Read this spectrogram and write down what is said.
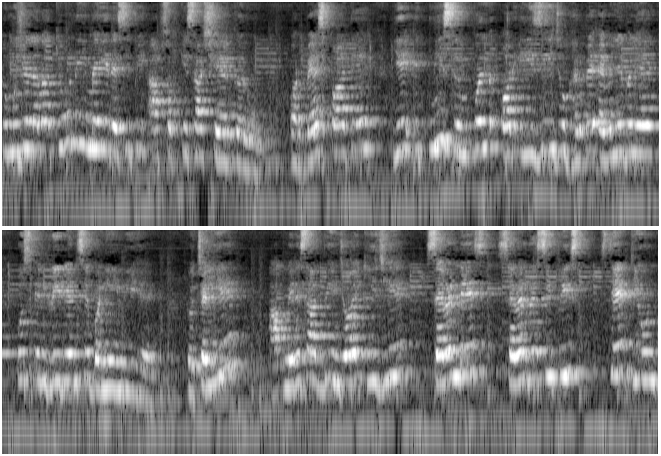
तो मुझे लगा, क्यों नहीं मैं ये रेसिपी आप सबके साथ शेयर करूँ? और बेस्ट पार्ट है, ये इतनी सिंपल और इजी जो घर पे अवेलेबल है, उस इंग्रेडिएंट से बनी हुई है। तो चलिए, आप मेरे साथ भी इंजॉय कीजिए। Seven days seven recipes stay tune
